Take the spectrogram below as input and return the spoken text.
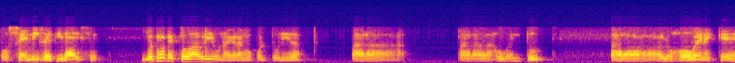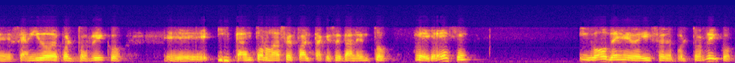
o semi retirarse. Yo creo que esto va a abrir una gran oportunidad para, para la juventud, para los jóvenes que se han ido de Puerto Rico eh, y tanto nos hace falta que ese talento regrese y no deje de irse de Puerto Rico,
